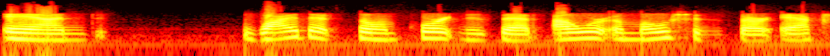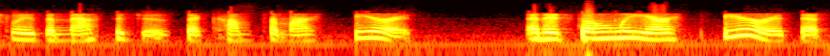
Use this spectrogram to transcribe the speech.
And why that's so important is that our emotions are actually the messages that come from our spirit. And it's only our spirit that's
